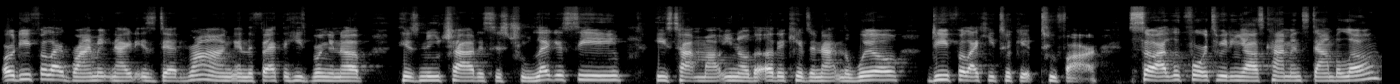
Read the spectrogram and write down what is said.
Or do you feel like Brian McKnight is dead wrong and the fact that he's bringing up his new child is his true legacy? He's talking about, you know, the other kids are not in the will. Do you feel like he took it too far? So I look forward to reading y'all's comments down below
